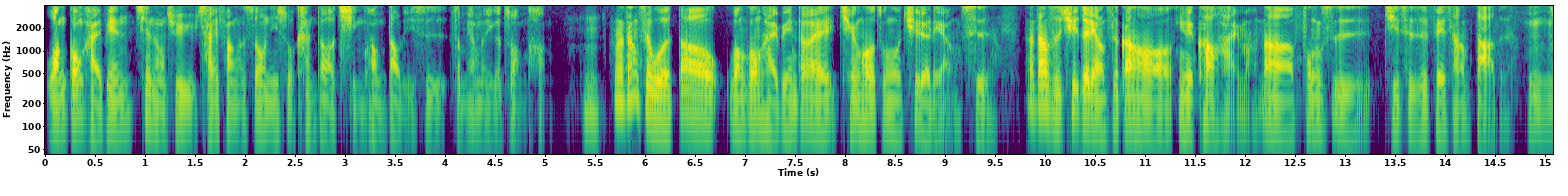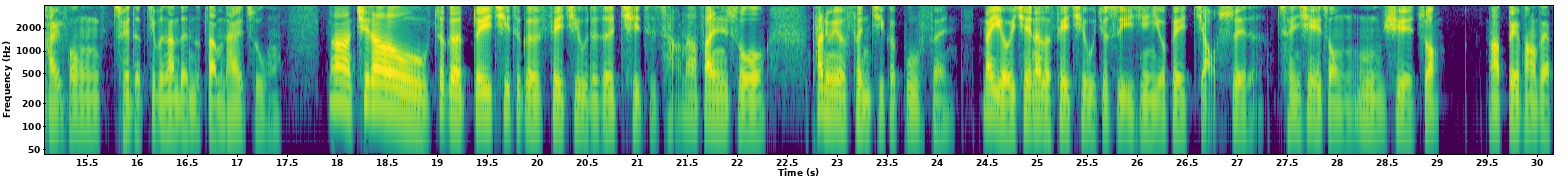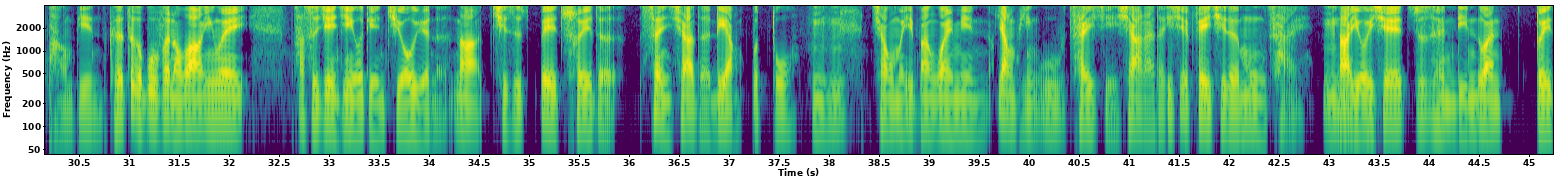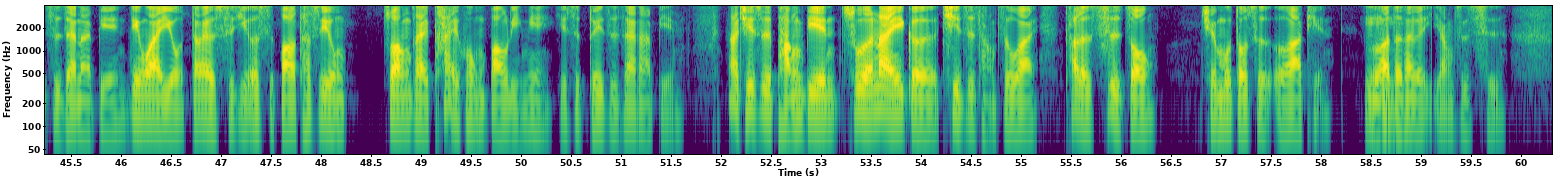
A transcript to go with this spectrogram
王宫海边现场去采访的时候，你所看到的情况到底是怎么样的一个状况？嗯，那当时我到王宫海边，大概前后总共去了两次。那当时去这两次刚好因为靠海嘛，那风是其实是非常大的，嗯，海风吹的基本上人都站不太住啊。那去到这个堆砌这个废弃物的这个弃置场，那发现说它里面有分几个部分。那有一些那个废弃物就是已经有被搅碎了，呈现一种木屑状，然后堆放在旁边。可是这个部分的话，因为它时间已经有点久远了，那其实被吹的剩下的量不多。嗯哼，像我们一般外面样品屋拆解下来的一些废弃的木材，嗯、那有一些就是很凌乱堆置在那边。另外有大概有十几二十包，它是用装在太空包里面，也是堆置在那边。那其实旁边除了那一个弃置场之外，它的四周全部都是鹅阿田、鹅阿的那个养殖池，嗯、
